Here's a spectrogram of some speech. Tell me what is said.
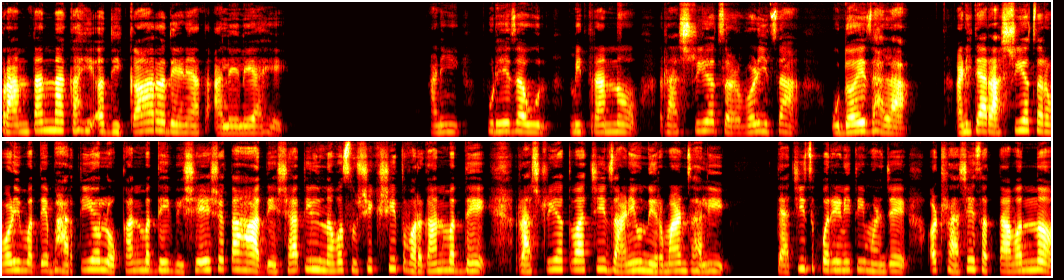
प्रांतांना काही अधिकार देण्यात आलेले आहे. आणि पुढे जाऊन मित्रांनो राष्ट्रीय चळवळीचा उदय झाला. आणि त्या राष्ट्रीय चळवळीमध्ये भारतीय लोकांमध्ये विशेषत देशातील नवसुशिक्षित वर्गांमध्ये राष्ट्रीयत्वाची जाणीव निर्माण झाली. त्याचीच परिणिती म्हणजे अठराशे सत्तावन्न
